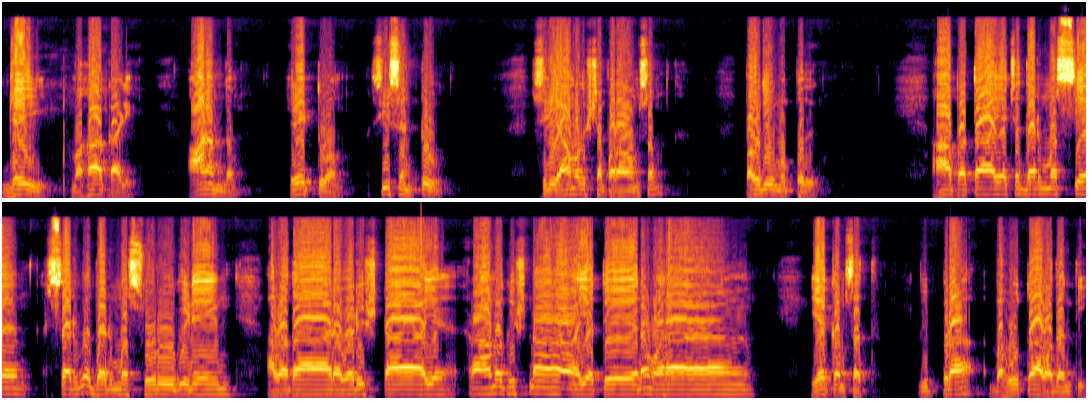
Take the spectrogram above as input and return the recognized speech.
ஜெய் மகாகாளி ஆனந்தம் இறைத்துவம் சீசன் டூ ஸ்ரீ ராமகிருஷ்ண பரமஹம்சம் பகுதி முப்பது. ஆபத்தாய ச தர்மஸ்ய சர்வதர்மஸ்வரூபிணே அவதார வரிஷ்டாய ராமகிருஷ்ணாய தே நம ஏகம் சத் விப்ரா பகுதா வதந்தி.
